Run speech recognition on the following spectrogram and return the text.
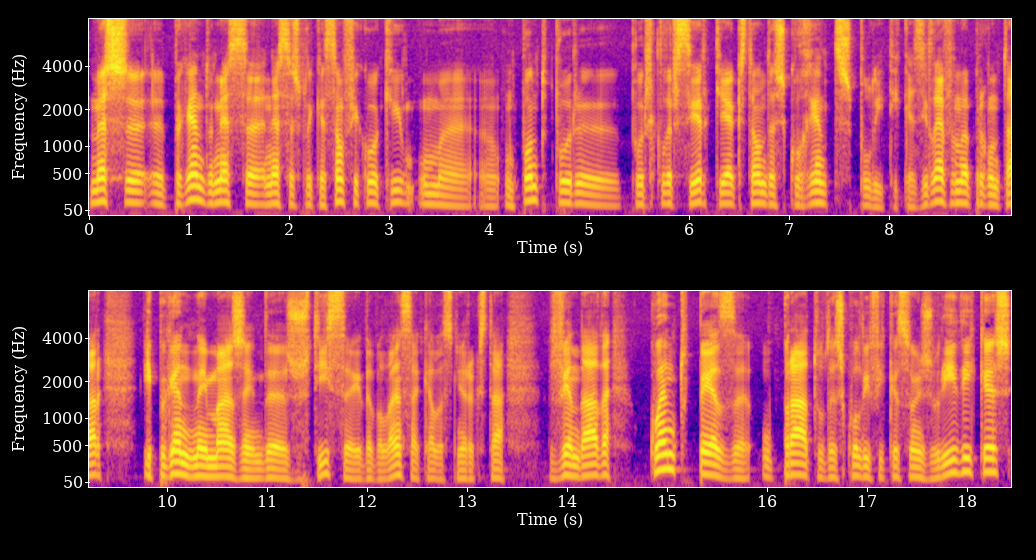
Mas uh, pegando nessa, nessa explicação, ficou aqui uma, um ponto por, uh, por esclarecer, que é a questão das correntes políticas. E leva-me a perguntar, e pegando na imagem da justiça e da balança, aquela senhora que está vendada, quanto pesa o prato das qualificações jurídicas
